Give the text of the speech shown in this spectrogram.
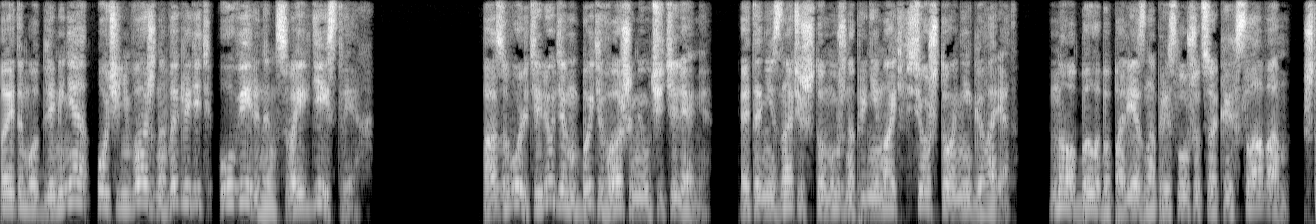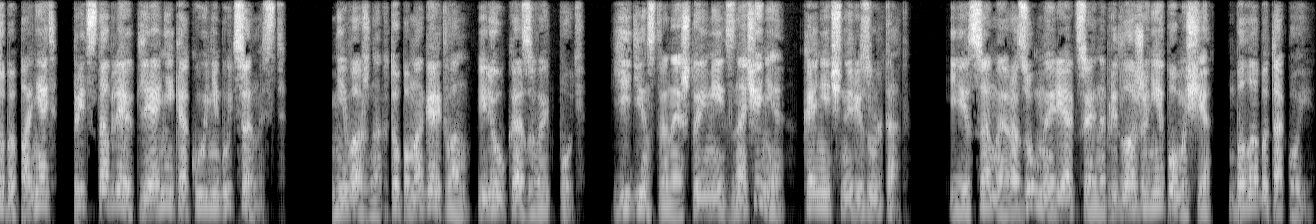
поэтому для меня очень важно выглядеть уверенным в своих действиях». Позвольте людям быть вашими учителями. Это не значит, что нужно принимать все, что они говорят. Но было бы полезно прислушаться к их словам, чтобы понять, представляют ли они какую-нибудь ценность. Неважно, кто помогает вам или указывает путь. Единственное, что имеет значение – конечный результат. И самая разумная реакция на предложение помощи была бы такой.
